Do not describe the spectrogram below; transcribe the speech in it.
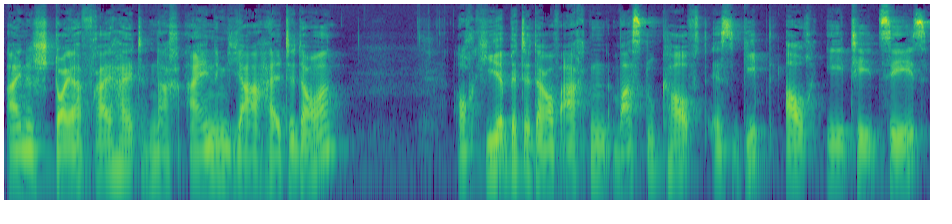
eine Steuerfreiheit nach einem Jahr Haltedauer. Auch hier bitte darauf achten, was du kaufst. Es gibt auch ETCs,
